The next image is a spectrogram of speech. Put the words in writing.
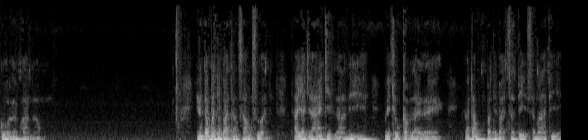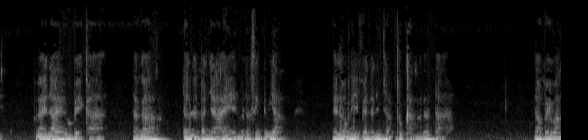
กลัวและความหลงยังต้องปฏิบัติทั้งสองส่วน ถ้าอยากจะให้จิตเรานี่ไม่ทุกข์กับอะไรเลย ก็ต้องปฏิบัติสติสมาธิ เพื่อให้ได้อุเบกขา แล้วก็เจริญปัญญาให้เห็นว่าทุกสิ่งทุกอย่าง ในโลกนี้เป็นอนิจจทุกขังอนัตตา เราไปหวัง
